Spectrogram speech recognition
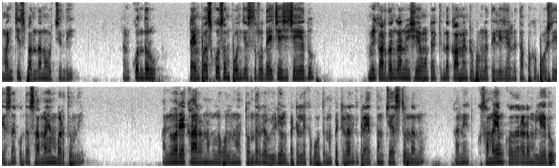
మంచి స్పందన వచ్చింది. అని కొందరు టైంపాస్ కోసం ఫోన్ చేస్తారు దయచేసి చేయొద్దు. మీకు అర్థం కాని విషయం ఉంటే కింద కామెంట్ రూపంలో తెలియజేయండి. తప్పక పోస్ట్ చేస్తా. కొంత సమయం పడుతుంది. అనివార్య కారణముల వలన తొందరగా వీడియోలు పెట్టలేకపోతున్నా. పెట్టడానికి ప్రయత్నం చేస్తున్నాను కానీ సమయం కుదరడం లేదు.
